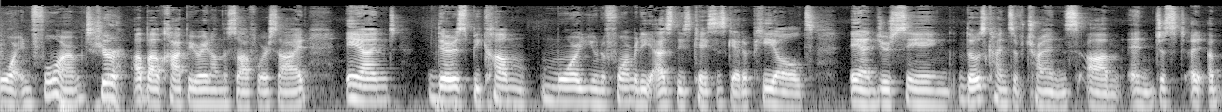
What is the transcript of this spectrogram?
more informed Sure. about copyright on the software side and there's become more uniformity as these cases get appealed and you're seeing those kinds of trends um, and just a, a,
